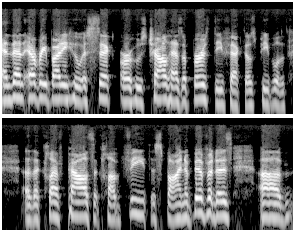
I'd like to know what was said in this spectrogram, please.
And then everybody who is sick or whose child has a birth defect, those people uh, the cleft palates, the club feet, the spina bifida, um,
